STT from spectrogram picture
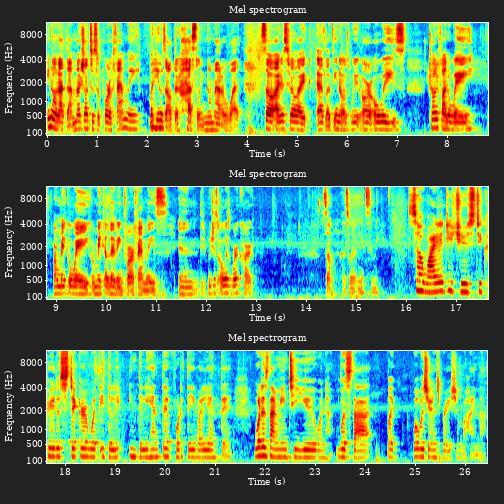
you know, not that much, not to support a family, but he mm-hmm. was out there hustling no matter what. So I just feel like as Latinos, we are always trying to find a way or make a way or make a living for our families. And we just always work hard. So that's what it means to me. so why did you choose to create a sticker with inteligente, fuerte y valiente? What does that mean to you? And was that like what was your inspiration behind that?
